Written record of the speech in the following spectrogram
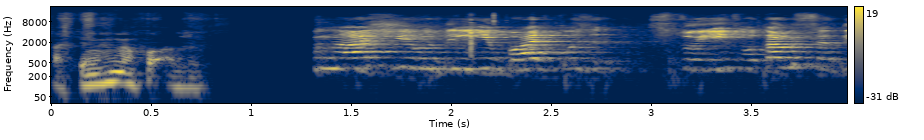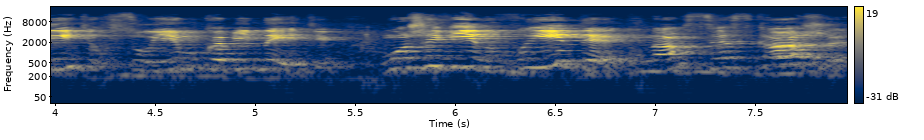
так і не наважився. В нашій родині батько стоїть, отам сидить в своєму кабінеті. Може він вийде і нам все скаже.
